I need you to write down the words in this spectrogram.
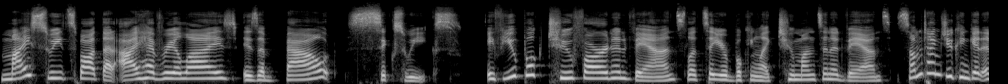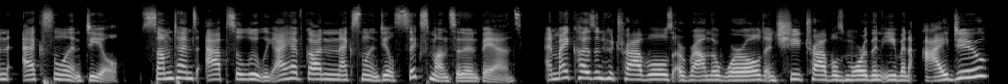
my sweet spot that I have realized is about six weeks. If you book too far in advance, let's say you're booking like two months in advance, sometimes you can get an excellent deal. Sometimes, absolutely. I have gotten an excellent deal six months in advance. And my cousin who travels around the world and she travels more than even I do,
